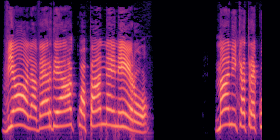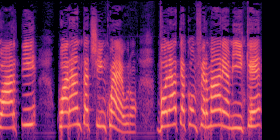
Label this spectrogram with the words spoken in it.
viola verde acqua panna e nero. Manica tre quarti 45 euro. Volate a confermare amiche?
